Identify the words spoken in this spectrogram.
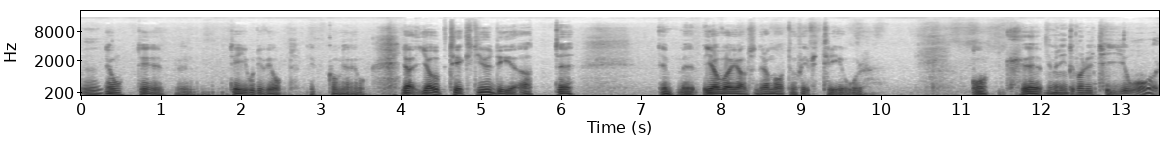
Mm. Jo, det, det gjorde vi upp. Det kommer jag ihåg. Jag, jag upptäckte ju det att... Eh, eh, jag var ju alltså Dramatenchef i tre år. Och... Eh, Nej, men inte var du tio år.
